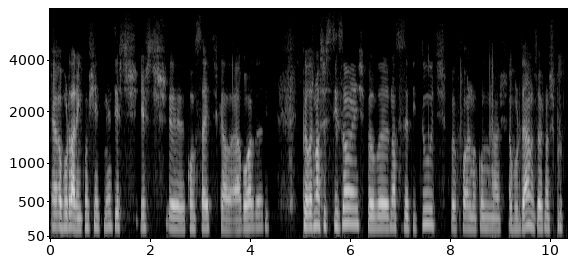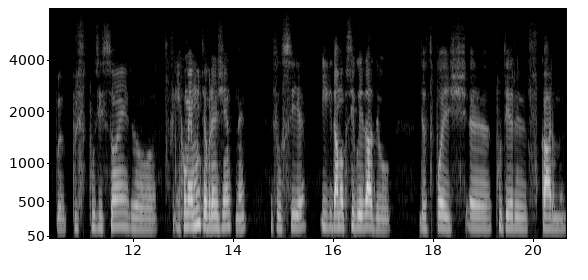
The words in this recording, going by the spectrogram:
a abordar inconscientemente estes, estes eh, conceitos que ela aborda, tipo, pelas nossas decisões, pelas nossas atitudes, pela forma como nós abordamos, as nossas pre- pressuposições, ou, e como é muito abrangente né, a filosofia, e dá uma possibilidade de eu, de eu depois eh, poder eh, focar-me,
